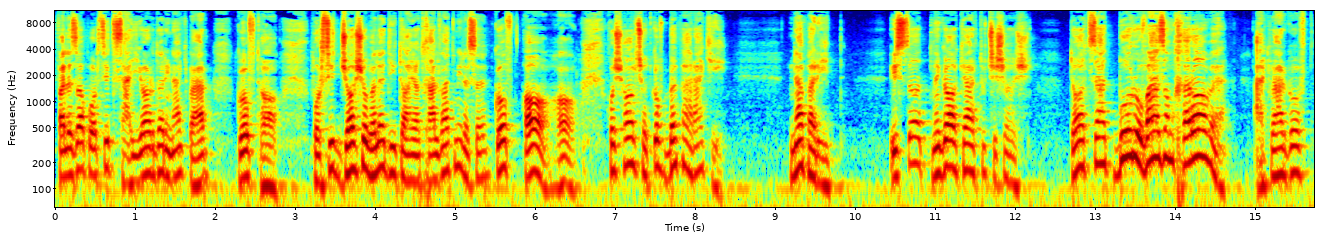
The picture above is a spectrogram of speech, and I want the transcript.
فلزا پرسید سیار دارین اکبر؟ گفت ها. پرسید جاشو بلدی تا حیات خلوت می‌رسه؟ گفت ها ها. خوشحال شد گفت بپرکی. نپرید. ایستاد نگاه کرد تو چشاش. داد زد برو وزم خرابه. اکبر گفت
